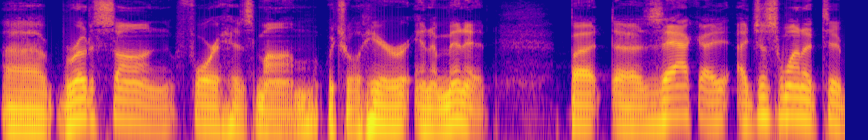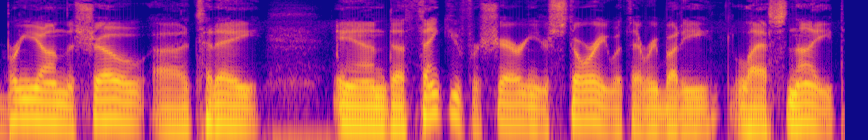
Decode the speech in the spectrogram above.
uh, wrote a song for his mom, which we'll hear in a minute. But uh, Zach, I, I, just wanted to bring you on the show uh, today and thank you for sharing your story with everybody last night.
